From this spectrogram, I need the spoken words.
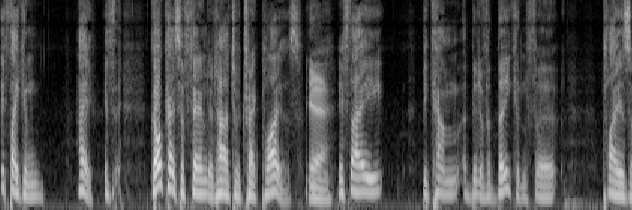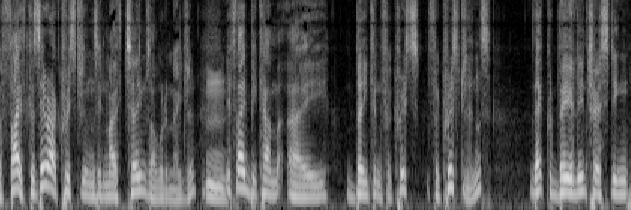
If they can, hey, if Gold Coast have found it hard to attract players, Yeah. if they become a bit of a beacon for players of faith, because there are Christians in most teams, I would imagine. Mm. If they become a beacon for Chris, for Christians, that could be an interesting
